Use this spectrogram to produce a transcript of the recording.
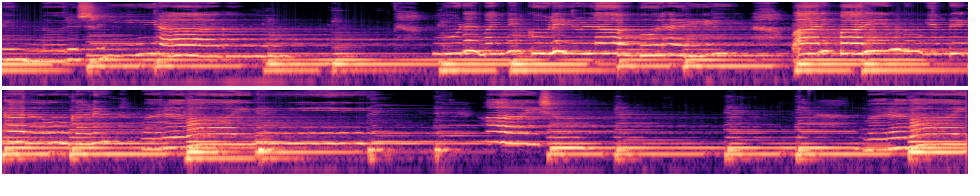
നിന്നൊരു ശ്രീരാഗം മൂടൽ മഞ്ഞിൻ കുളിരുള്ള പുലരിയിൽ പാരി പാരി എന്നും എന്റെ കനവുകളിൽ വരവായി നീ. ആയിഷ വരവായി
